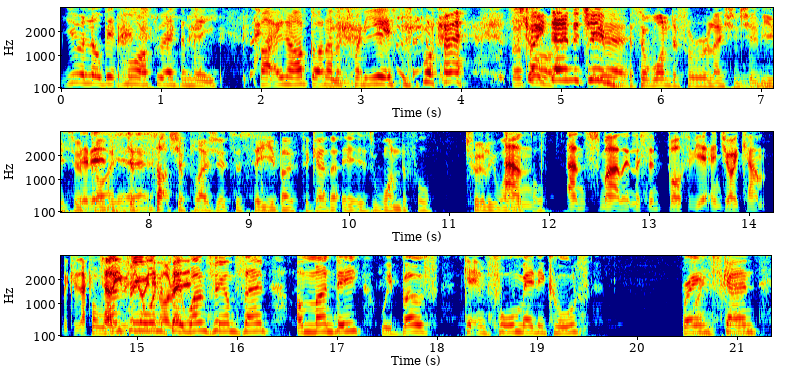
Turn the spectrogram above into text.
you're a little bit more off your head than me, but you know, I've got another twenty years before. Straight down the gym. Yeah. It's a wonderful relationship you two have It got. is, it's just such a pleasure to see you both together. It is wonderful. Truly wonderful. and and smiling. Listen, both of you enjoy camp because I can But tell one you thing I want to say, one thing I'm saying, on Monday we both getting full medicals, brain, Brain scan. scans.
